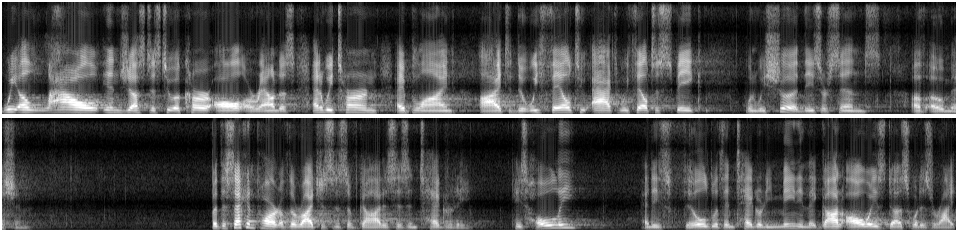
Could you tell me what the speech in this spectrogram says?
We allow injustice to occur all around us and we turn a blind eye to do it. We fail to act, we fail to speak when we should. These are sins of omission. But the second part of the righteousness of God is his integrity. He's holy and he's filled with integrity, meaning that God always does what is right.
